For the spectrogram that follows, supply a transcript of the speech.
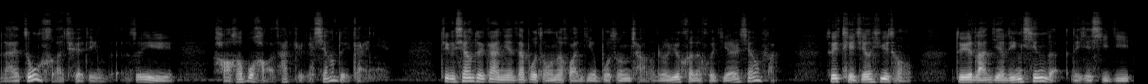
来综合确定的。所以好和不好它只个相对概念，这个相对概念在不同的环境、不同的场合中有可能会截然相反。所以铁穹系统对于拦截零星的那些袭击，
